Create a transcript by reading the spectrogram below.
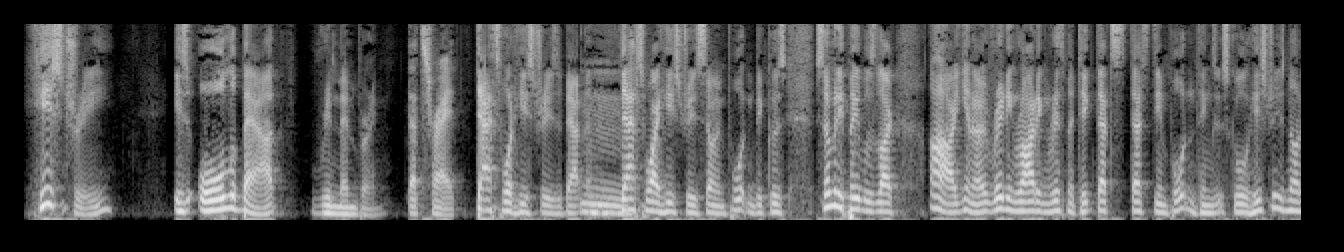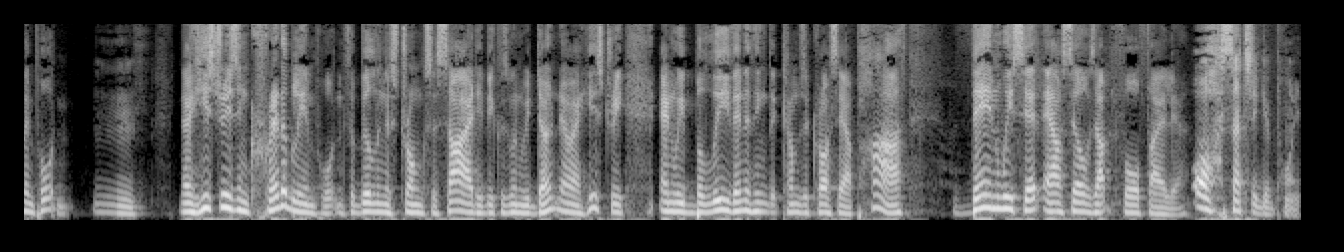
History is all about remembering. That's right. That's what history is about. And that's why history is so important because so many people's like, ah, you know, reading, writing, arithmetic, that's, that's the important things at school. History is not important. No, history is incredibly important for building a strong society because when we don't know our history and we believe anything that comes across our path, then we set ourselves up for failure. Oh, such a good point.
